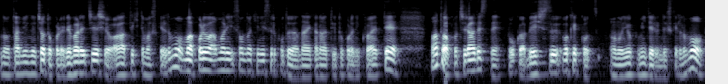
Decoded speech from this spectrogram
のタイミングでちょっとこれレバレッジレシオ上がってきてますけれどもまあこれはあまりそんな気にすることではないかなというところに加えてあとはこちらですね僕はベーシスを結構あのよく見てるんですけれども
